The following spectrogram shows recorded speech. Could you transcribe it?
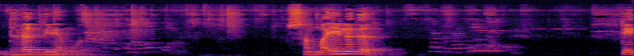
धडक दिल्यामुळं संभाजीनगर ते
